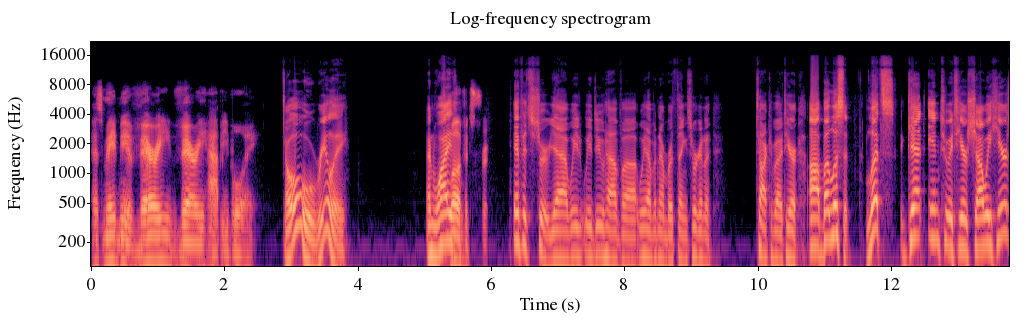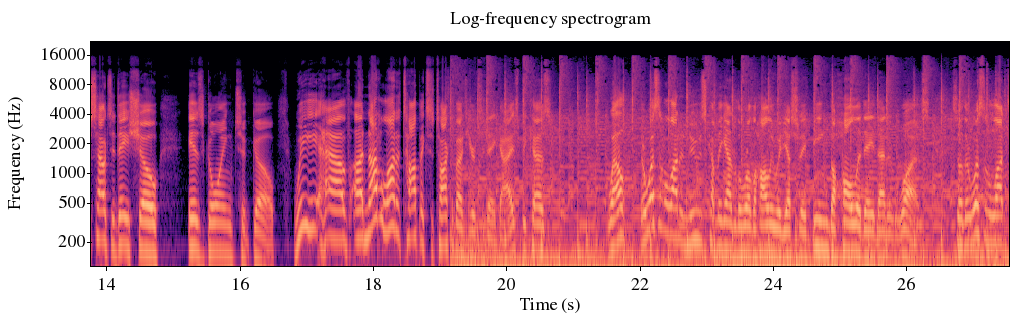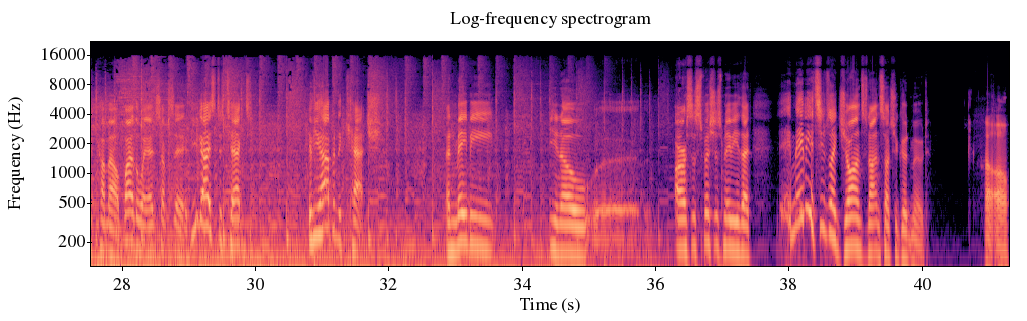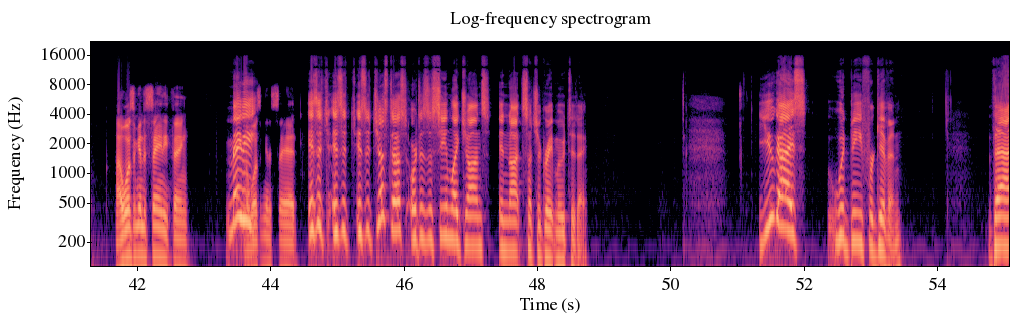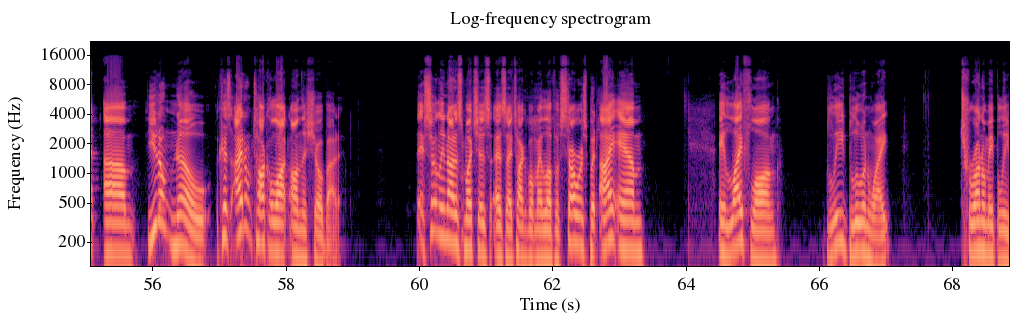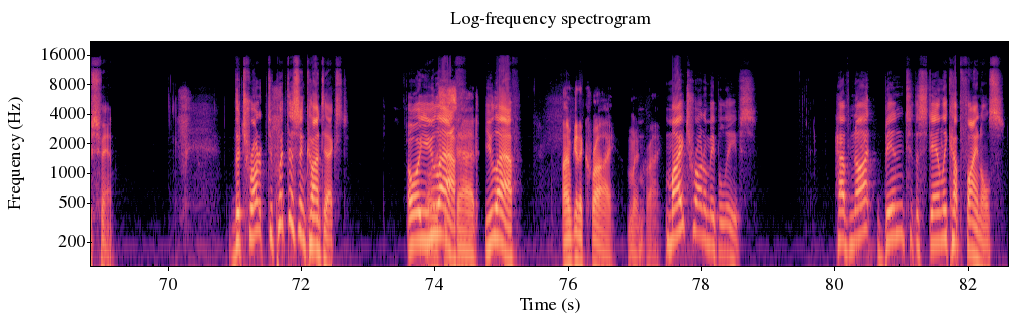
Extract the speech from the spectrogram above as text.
has made me a very, very happy boy. Oh, really? And why? Well, if it's true. If it's true, yeah, we we do have uh we have a number of things we're gonna talk about here. Uh, but listen, let's get into it here, shall we? Here's how today's show is going to go. We have uh, not a lot of topics to talk about here today, guys, because well, there wasn't a lot of news coming out of the world of Hollywood yesterday, being the holiday that it was. So there wasn't a lot to come out. By the way, I just have to say, if you guys detect, if you happen to catch, and maybe, you know, uh, are suspicious, maybe that maybe it seems like John's not in such a good mood. Uh oh. I wasn't going to say anything. Maybe I wasn't going to say it. Is it is it is it just us, or does it seem like John's in not such a great mood today? You guys would be forgiven that um, you don't know because I don't talk a lot on the show about it. Eh, certainly not as much as as I talk about my love of Star Wars, but I am a lifelong bleed blue and white Toronto Maple Leafs fan. The Toronto to put this in context. Oh, you Oh, laugh. You laugh. I'm going to cry. I'm going to cry. my Toronto Maple Leafs have not been to the Stanley Cup finals,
